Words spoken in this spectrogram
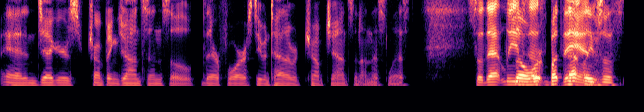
and Jagger's trumping Johnson, so therefore Steven Tyler would trump Johnson on this list. So that leaves so, us, but then, that leaves us.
